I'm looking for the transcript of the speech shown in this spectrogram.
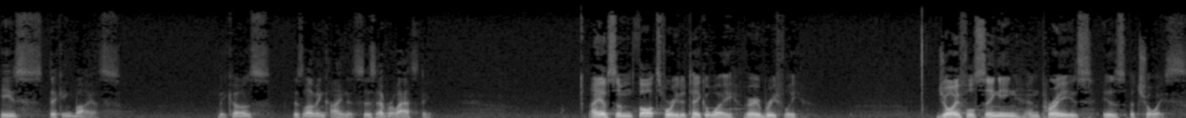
he's sticking by us because his loving kindness is everlasting. I have some thoughts for you to take away very briefly. Joyful singing and praise is a choice.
